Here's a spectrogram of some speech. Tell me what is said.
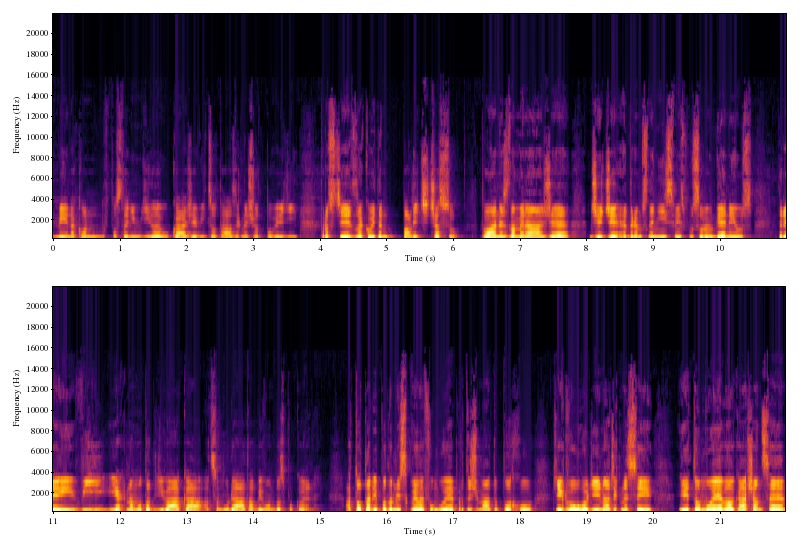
mi nakon v posledním díle ukáže víc otázek než odpovědí. Prostě je to takový ten palič času. To ale neznamená, že J.J. Abrams není svým způsobem genius, který ví, jak namotat diváka a co mu dát, aby on byl spokojený. A to tady podle mě skvěle funguje, protože má tu plochu těch dvou hodin a řekne si, je to moje velká šance,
